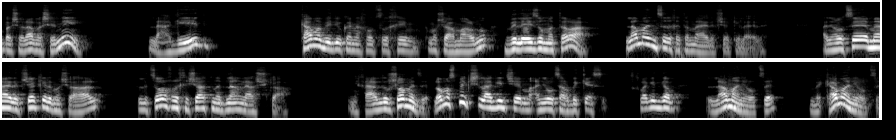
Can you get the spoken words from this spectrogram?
בשלב השני להגיד כמה בדיוק אנחנו צריכים, כמו שאמרנו, ולאיזו מטרה. למה אני צריך את המאה אלף שקל האלה? אני רוצה מאה אלף שקל למשל, לצורך רכישת נדל"ן להשקעה. אני חייב לרשום את זה. לא מספיק להגיד שאני רוצה הרבה כסף. צריך להגיד גם למה אני רוצה וכמה אני רוצה.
